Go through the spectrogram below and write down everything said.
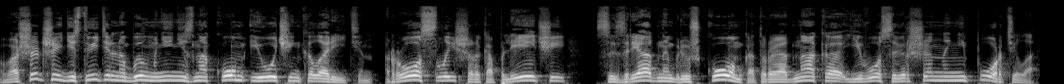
Вошедший действительно был мне незнаком и очень колоритен. Рослый, широкоплечий, с изрядным брюшком, которое, однако, его совершенно не портило,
